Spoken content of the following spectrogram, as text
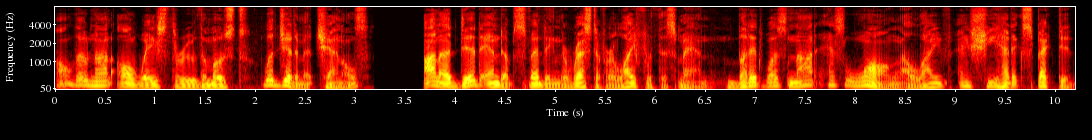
although not always through the most legitimate channels. Ana did end up spending the rest of her life with this man, but it was not as long a life as she had expected.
